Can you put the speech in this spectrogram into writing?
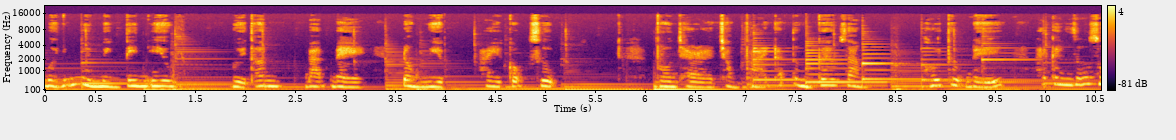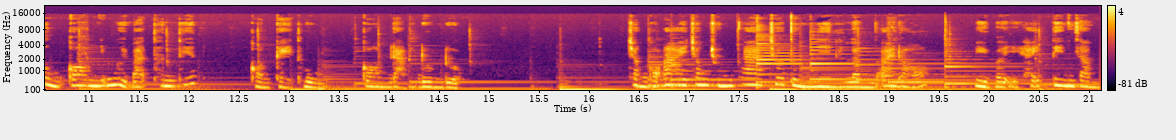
bởi những người mình tin yêu, người thân, bạn bè, đồng nghiệp hay cộng sự. Voltaire chẳng phải đã từng kêu rằng, hỡi thượng đế, hãy canh giữ dùng con những người bạn thân thiết, còn kẻ thù, con đảm đương được chẳng có ai trong chúng ta chưa từng nhìn lầm ai đó. Vì vậy hãy tin rằng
